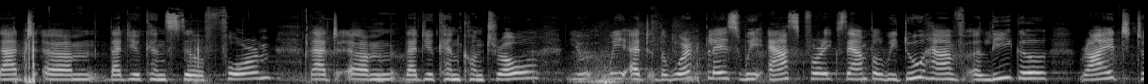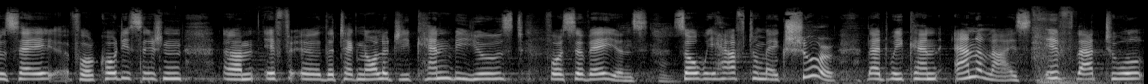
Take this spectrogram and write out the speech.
that, um, that you can still form, that, um, that you can control. You, we at the workplace, we ask, for example, we do have a legal right to say for co-decision um, if uh, the technology can be used for surveillance. So we have to make sure that we can analyze if that tool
